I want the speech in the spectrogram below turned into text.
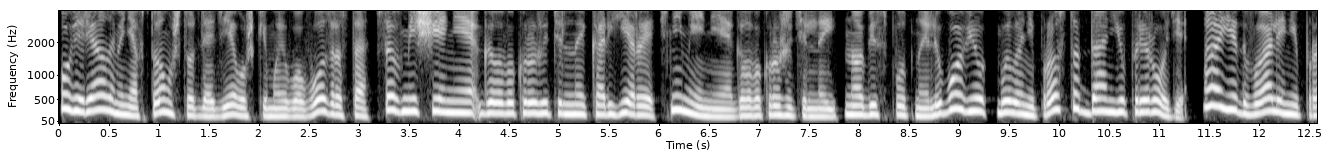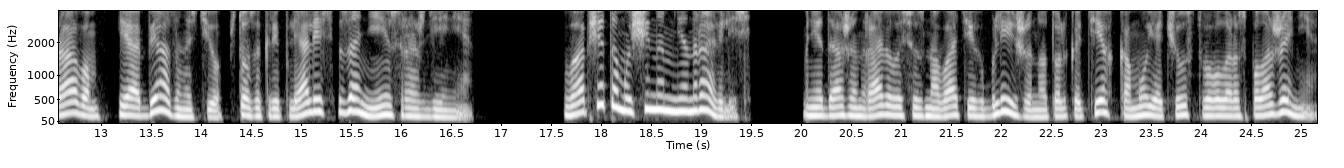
уверяла меня в том, что для девушки моего возраста совмещение головокружительной карьеры с не менее головокружительной, но беспутной любовью было не просто данью природе, а едва ли не правом и обязанностью, что закреплялись за нею с рождения. Вообще-то мужчины мне нравились. Мне даже нравилось узнавать их ближе, но только тех, кому я чувствовала расположение.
